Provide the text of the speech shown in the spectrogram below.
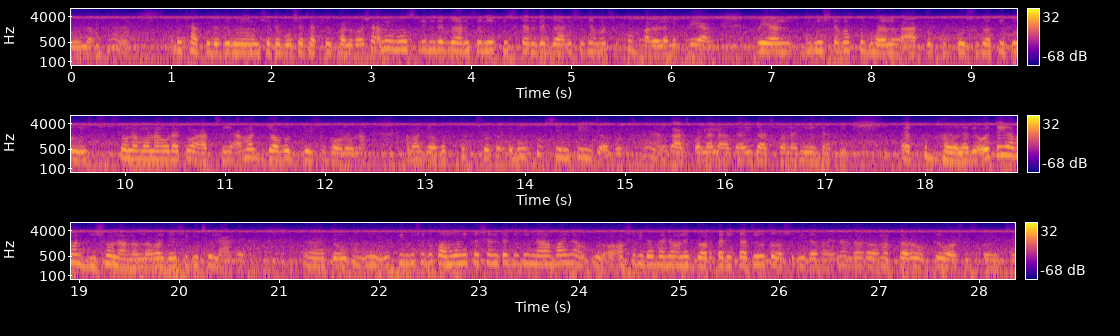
বললাম হ্যাঁ। একটু ঠাকুরের সাথে বসে থাকতে ভালোবাসা। আমি মুসলিমদের গান শুনি, খ্রিস্টানদের গান শুনি, আমার খুব ভালো লাগে প্রেয়ার। প্রেয়ার জিনিসটা আমার খুব ভালো লাগে, আর তো পশু পাখি সোনামোনা ওরা তো আছে। আমার জগৎ বেশি বড় না, আমার জগৎ খুব ছোট এবং খুব সিম্পল জগৎ হ্যাঁ। গাছপালা লাগাই, গাছপালা নিয়ে থাকি। খুব ভালো লাগে। ওইটাই আমার ভীষণ আনন্দ। আমার বেশি কিছু লাগে না। তো কিন্তু শুধু কমিউনিকেশনটা যদি না হয় না অসুবিধা হয় না, অনেক দরকারি কাজেও তো অসুবিধা হয় না। ধরো আমার কারও কেউ অসুস্থ হয়েছে,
